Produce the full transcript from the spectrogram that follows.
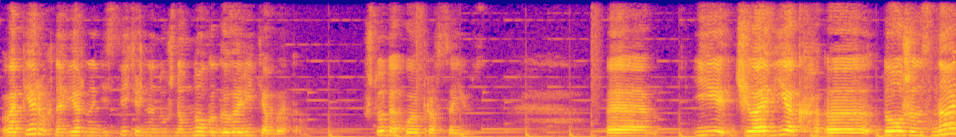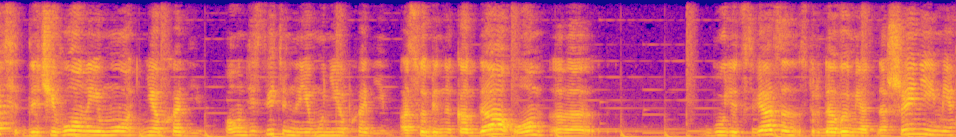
во-первых, наверное, действительно нужно много говорить об этом. Что такое профсоюз? Э, и человек должен знать, для чего он ему необходим. А он действительно ему необходим. Особенно, когда он будет связан с трудовыми отношениями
